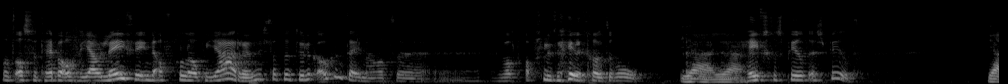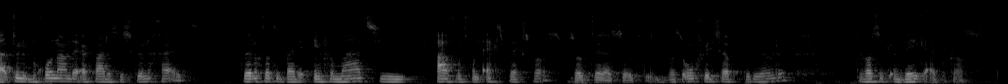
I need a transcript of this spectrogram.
Want als we het hebben over jouw leven in de afgelopen jaren, is dat natuurlijk ook een thema wat, eh, wat absoluut een hele grote rol ja, ja. heeft gespeeld en speelt. Ja, toen ik begon aan de ervaringsdeskundigheid. Ik weet nog dat ik bij de informatieavond van Expex was. Dat was ook 2017. Dat was ongeveer dezelfde periode. Toen was ik een week uit de kast.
